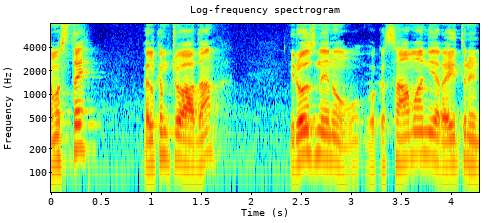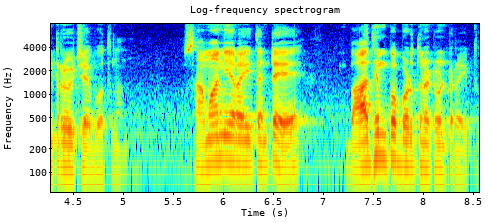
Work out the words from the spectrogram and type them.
నమస్తే వెల్కమ్ టు ఆదాన్. ఈరోజు నేను ఒక సామాన్య రైతుని ఇంటర్వ్యూ చేయబోతున్నాను. సామాన్య రైతు అంటే బాధింపబడుతున్నటువంటి రైతు.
